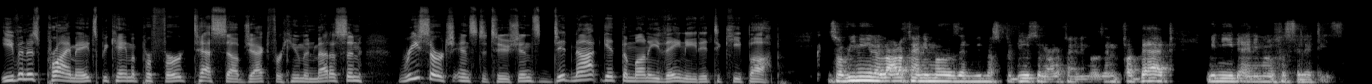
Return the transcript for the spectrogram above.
Even as primates became a preferred test subject for human medicine, research institutions did not get the money they needed to keep up. So we need a lot of animals and we must produce a lot of animals. And for that, we need animal facilities.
